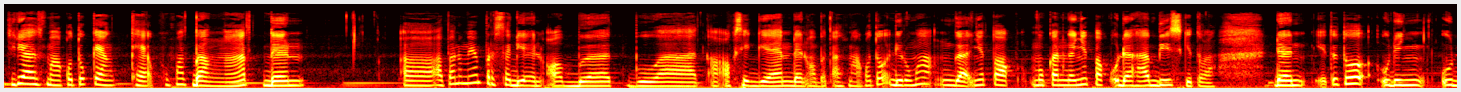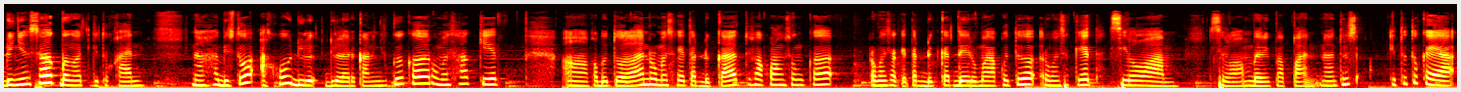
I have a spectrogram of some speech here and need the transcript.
Jadi asma aku tuh kayak kayak kumat banget dan uh, apa namanya persediaan obat buat uh, oksigen dan obat asma aku tuh di rumah nggak nyetok bukan nggak nyetok udah habis gitu lah. Dan itu tuh udah udah nyesek banget gitu kan. Nah habis itu aku dilarikan juga ke rumah sakit. Uh, kebetulan rumah sakit terdekat terus aku langsung ke rumah sakit terdekat. Dari rumah aku tuh rumah sakit Siloam Siloam Balikpapan. Nah terus itu tuh kayak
